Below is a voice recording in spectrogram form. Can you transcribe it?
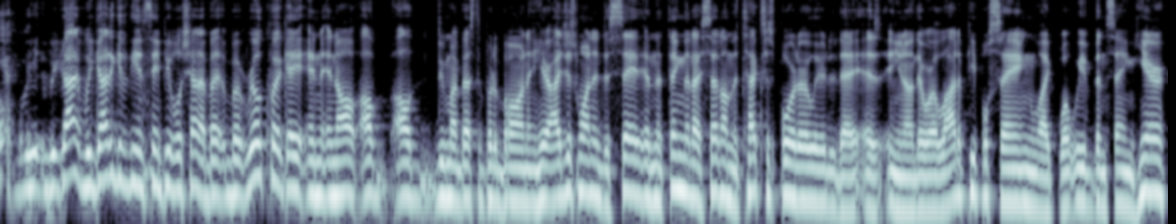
we we got we got to give the insane people a shout out. But but real quick, and and I'll I'll I'll do my best to put a bow on it here. I just wanted to say, and the thing that I said on the Texas board earlier today is, you know, there were a lot of people saying like what we've been saying here.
